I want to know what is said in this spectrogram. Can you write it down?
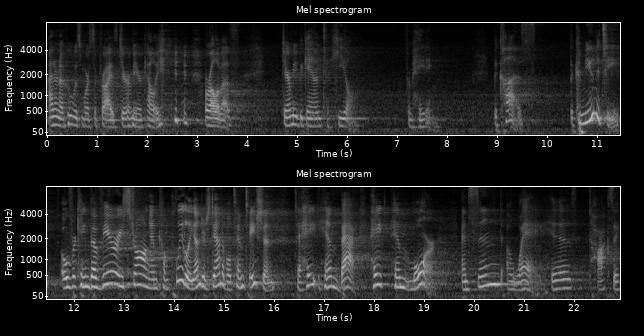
I don't know who was more surprised, Jeremy or Kelly, or all of us. Jeremy began to heal from hating because the community overcame the very strong and completely understandable temptation to hate him back, hate him more, and send away his toxic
